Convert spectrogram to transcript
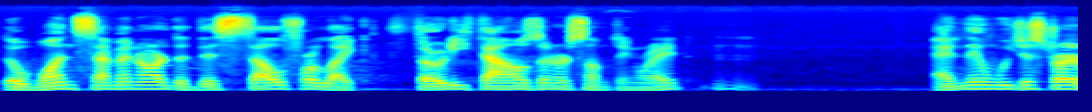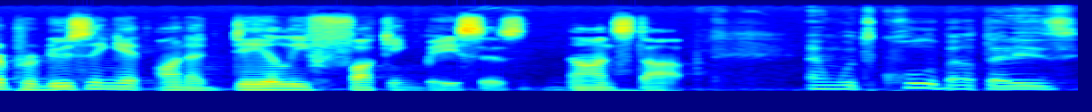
the one seminar that they sell for like 30000 or something right? Mm-hmm. And then we just started producing it on a daily fucking basis nonstop. And what's cool about that is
